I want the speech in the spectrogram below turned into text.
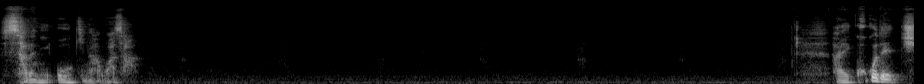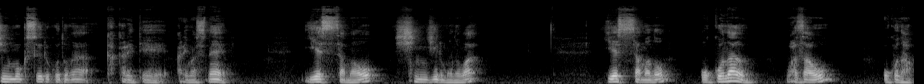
さらに大きな技はい、ここで注目することが書かれてありますね。イエス様を信じる者は、イエス様の行う技を行う。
